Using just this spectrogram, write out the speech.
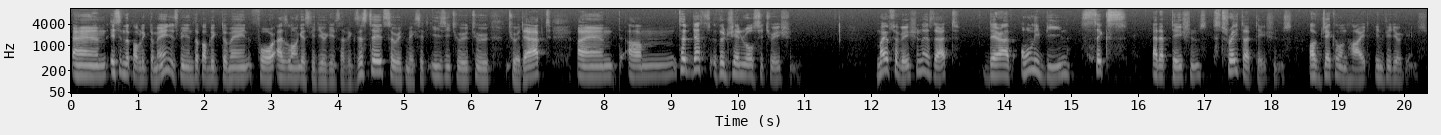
And it's in the public domain. It's been in the public domain for as long as video games have existed, so it makes it easy to, to, to adapt. And um, so that's the general situation. My observation is that there have only been six adaptations, straight adaptations of Jekyll and Hyde in video games.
